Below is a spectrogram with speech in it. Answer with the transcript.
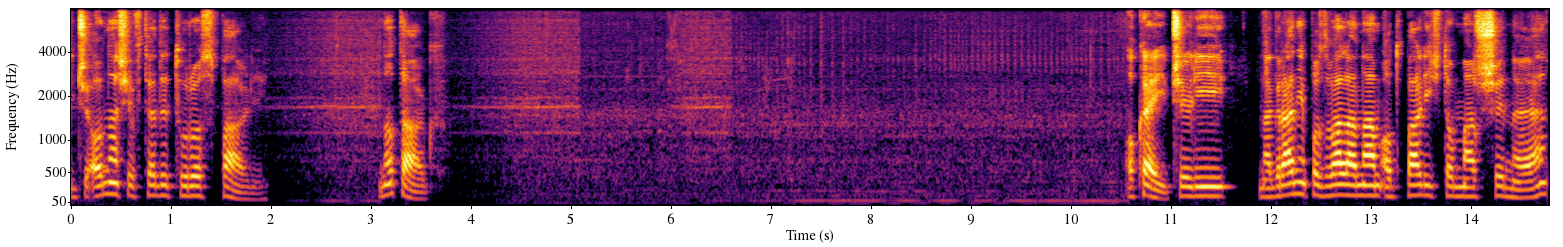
i czy ona się wtedy tu rozpali. No tak. Ok, czyli nagranie pozwala nam odpalić tą maszynę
